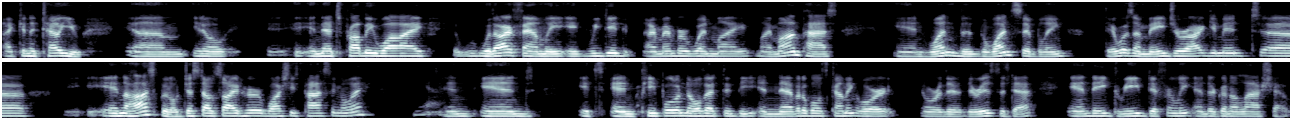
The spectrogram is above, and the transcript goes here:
i can tell you um, you know and that's probably why with our family it, we did i remember when my my mom passed and one the, the one sibling there was a major argument uh, in the hospital just outside her while she's passing away. Yeah. And and it's and people know that the, the inevitable is coming or or the, there is the death and they grieve differently and they're going to lash out.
